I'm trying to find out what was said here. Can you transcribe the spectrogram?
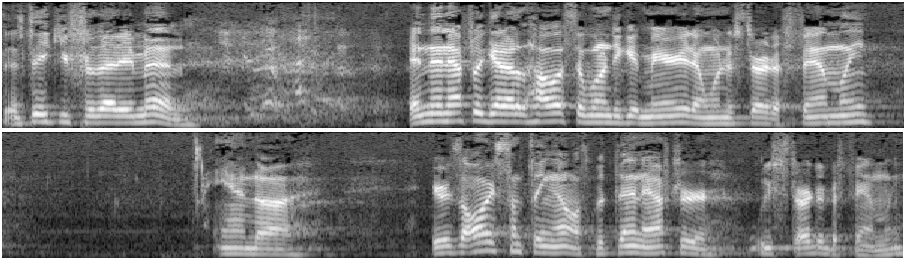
And thank you for that, amen. And then after I got out of the house, I wanted to get married. I wanted to start a family. And uh, it was always something else. But then after we started a family,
